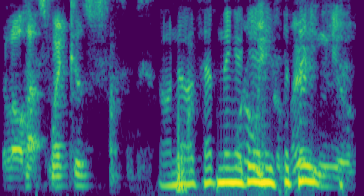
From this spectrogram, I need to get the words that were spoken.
The Lower Hutt smokers. Oh no, it's happening What again. He's fatigued.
